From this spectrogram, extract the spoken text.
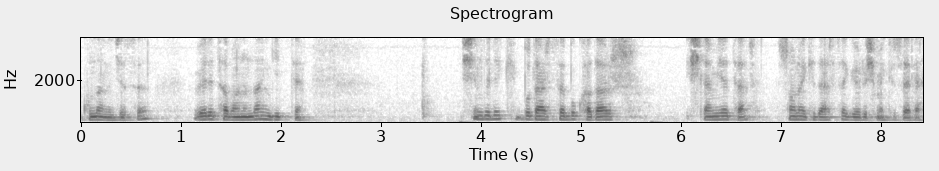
kullanıcısı veri tabanından gitti. Şimdilik bu derse bu kadar işlem yeter. Sonraki derse görüşmek üzere.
